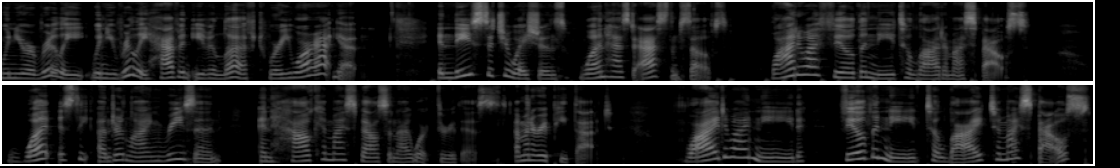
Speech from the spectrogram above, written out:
when you're really when you really haven't even left where you are at yet. In these situations, one has to ask themselves, why do I feel the need to lie to my spouse? What is the underlying reason and how can my spouse and I work through this? I'm going to repeat that. Why do I need feel the need to lie to my spouse?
